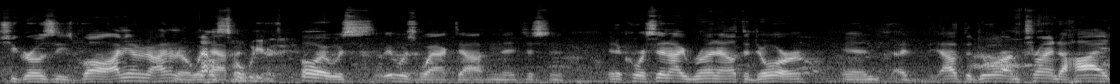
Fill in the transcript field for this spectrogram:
she grows these balls. I mean, I don't know, I don't know what That was happened. so weird. Oh, it was it was whacked out, and it just and of course, then I run out the door, and I, out the door, I'm trying to hide,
